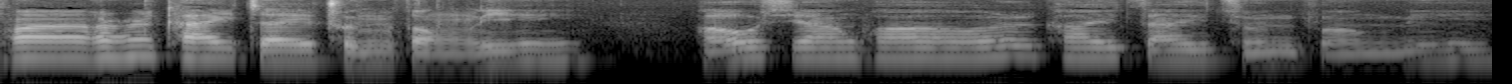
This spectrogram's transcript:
花儿开在春风里， 하오샹 화얼 카이자이 춘펑리,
